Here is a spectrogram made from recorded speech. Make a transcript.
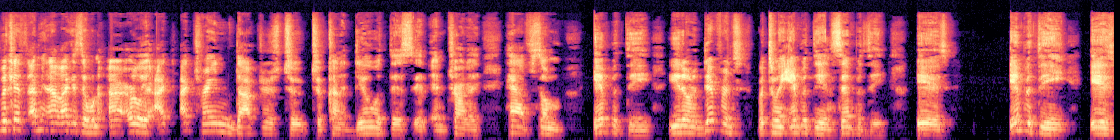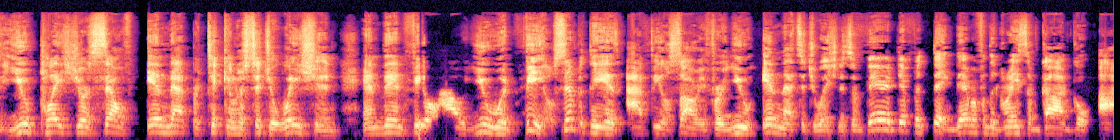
because I mean, like I said when I, earlier, I, I train doctors to to kind of deal with this and, and try to have some empathy. You know, the difference between empathy and sympathy is empathy is you place yourself in that particular situation and then feel how you would feel. Sympathy is I feel sorry for you in that situation. It's a very different thing. Therefore, for the grace of God go I.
